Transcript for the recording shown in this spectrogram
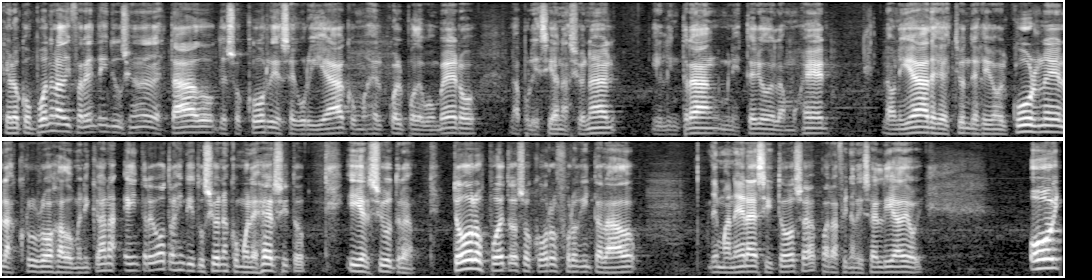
que lo componen las diferentes instituciones del Estado, de socorro y de seguridad, como es el Cuerpo de Bomberos, la Policía Nacional, el Intran, el Ministerio de la Mujer, la Unidad de Gestión de Río del Curne, la Cruz Roja Dominicana, entre otras instituciones como el Ejército y el CIUTRA. Todos los puestos de socorro fueron instalados de manera exitosa para finalizar el día de hoy. Hoy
